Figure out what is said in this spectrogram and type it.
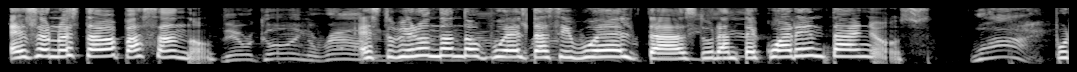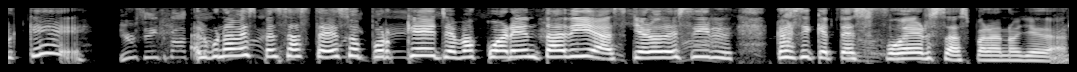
Eso no estaba pasando. Estuvieron dando vueltas y vueltas durante 40 años. ¿Por qué? ¿Alguna vez pensaste eso? ¿Por qué lleva 40 días? Quiero decir, casi que te esfuerzas para no llegar.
